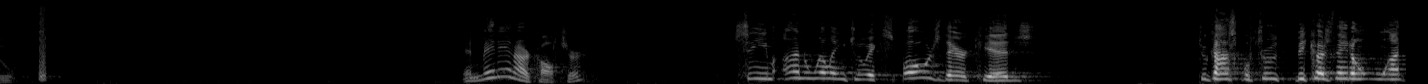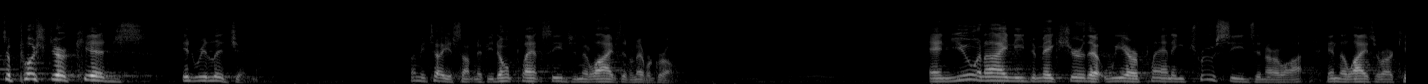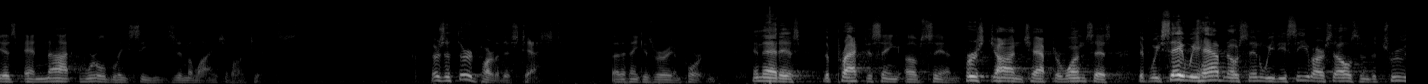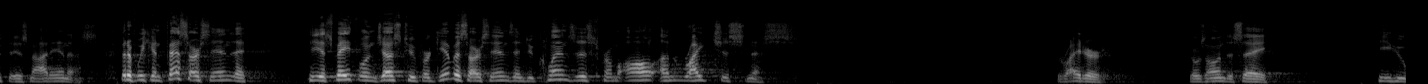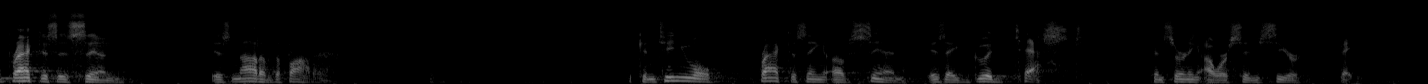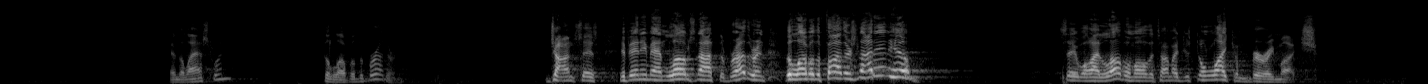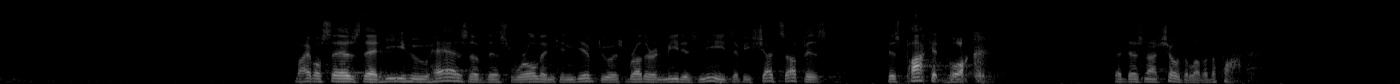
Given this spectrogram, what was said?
And many in our culture seem unwilling to expose their kids to gospel truth because they don't want to push their kids in religion. Let me tell you something if you don't plant seeds in their lives, it'll never grow. And you and I need to make sure that we are planting true seeds in, our li- in the lives of our kids and not worldly seeds in the lives of our kids. There's a third part of this test that I think is very important, and that is the practicing of sin. 1 John chapter 1 says, If we say we have no sin, we deceive ourselves and the truth is not in us. But if we confess our sins, that he is faithful and just to forgive us our sins and to cleanse us from all unrighteousness. The writer goes on to say, He who practices sin is not of the Father. The continual practicing of sin is a good test concerning our sincere faith. And the last one, the love of the brethren. John says, If any man loves not the brethren, the love of the Father is not in him. Say, well, I love them all the time, I just don't like them very much. Bible says that he who has of this world and can give to his brother and meet his needs, if he shuts up his, his pocketbook, that does not show the love of the Father.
